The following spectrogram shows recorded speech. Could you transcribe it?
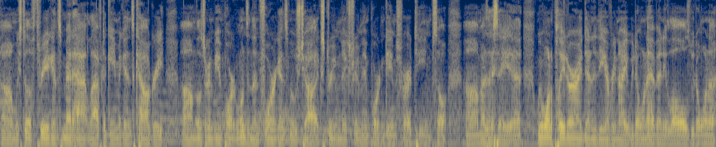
Um, we still have three against Medhat left, a game against Calgary. Um, those are going to be important ones, and then four against Moose Jaw. Extremely, extremely important games for our team. So, um, as I say, uh, we want to play to our identity every night. We don't want to have any lulls. We don't want to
